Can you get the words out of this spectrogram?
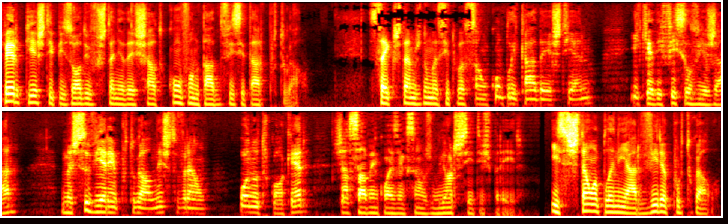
Espero que este episódio vos tenha deixado com vontade de visitar Portugal. Sei que estamos numa situação complicada este ano e que é difícil viajar, mas se vierem a Portugal neste verão ou noutro qualquer, já sabem quais é são os melhores sítios para ir. E se estão a planear vir a Portugal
